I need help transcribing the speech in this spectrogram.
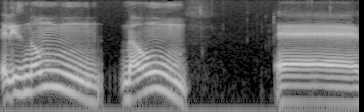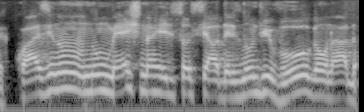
eles não, não é, quase não, não mexem na rede social deles, não divulgam nada.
